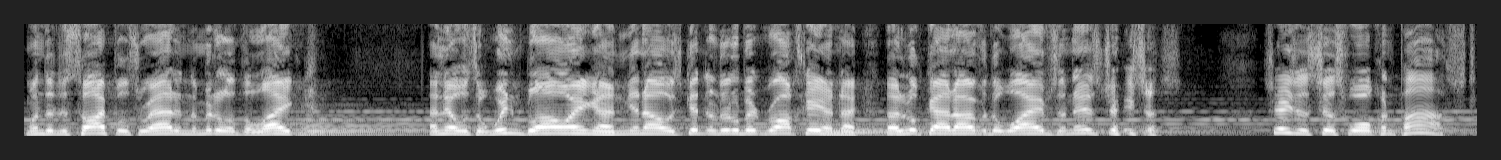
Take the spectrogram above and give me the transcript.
When the disciples were out in the middle of the lake and there was a wind blowing and, you know, it was getting a little bit rocky and they, they look out over the waves and there's Jesus. Jesus just walking past.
